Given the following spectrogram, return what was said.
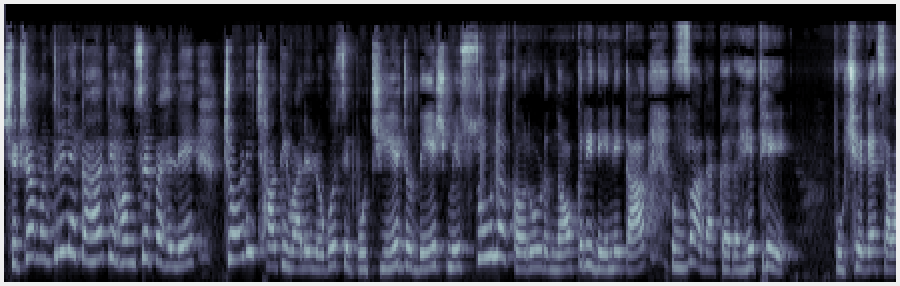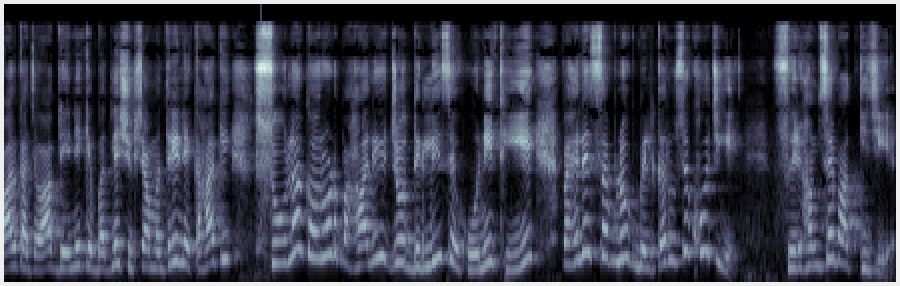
शिक्षा मंत्री ने कहा कि हमसे पहले चौड़ी छाती वाले लोगों से पूछिए जो देश में 16 करोड़ नौकरी देने का वादा कर रहे थे। पूछे गए सवाल का जवाब देने के बदले शिक्षा मंत्री ने कहा कि 16 करोड़ बहाली जो दिल्ली से होनी थी, पहले सब लोग मिलकर उसे खोजिए। फिर हमसे बात कीजिए।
